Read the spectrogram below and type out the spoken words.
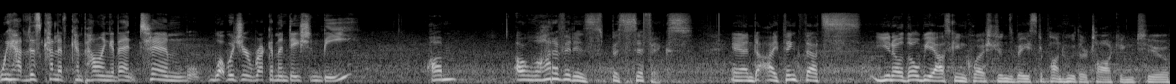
we had this kind of compelling event, Tim, what would your recommendation be? Um, a lot of it is specifics. And I think that's, you know, they'll be asking questions based upon who they're talking to.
